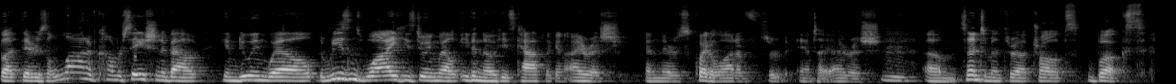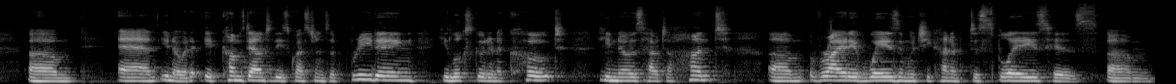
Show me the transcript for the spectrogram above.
But there's a lot of conversation about him doing well, the reasons why he's doing well, even though he's Catholic and Irish. And there's quite a lot of sort of anti Irish um, sentiment throughout Trollope's books. Um, and, you know, it, it comes down to these questions of breeding. He looks good in a coat, he knows how to hunt um, a variety of ways in which he kind of displays his um,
